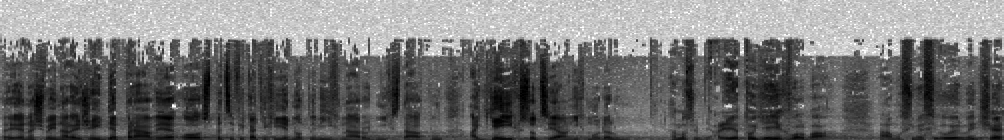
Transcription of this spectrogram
eh, Jana Švejnare, že jde právě o specifika těch jednotlivých národních států a jejich sociálních modelů? Samozřejmě, ale je to jejich volba a musíme si uvědomit, že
